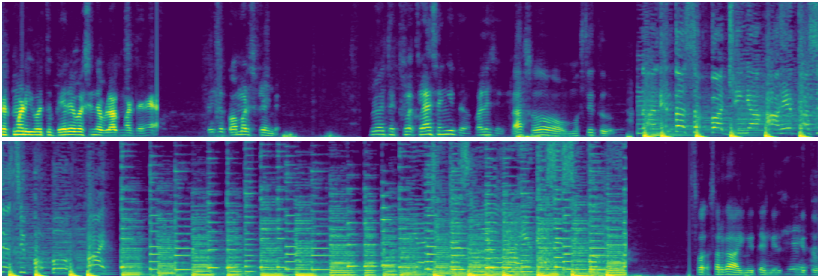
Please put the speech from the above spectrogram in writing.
ಚೆಕ್ ಮಾಡಿ ಇವತ್ತು ಬೇರೆ ಬಸ್ಸಿಂದ ಬ್ಲಾಗ್ ಮಾಡ್ತೇನೆ commerce friend ಕ್ಲಾಸ್ ಹೆಂಗಿತ್ತು ಕಾಲೇಜಲ್ಲಿ ಕ್ಲಾಸು ಮಸ್ತಿತ್ತು Anitta safadinha, arregaça esse popô, vai. ಸ್ವ- ಸ್ವರ್ಗ ಹಿಂಗಿತ್ತು ಹೆಂಗಿತ್ತು ಹಿಂಗಿತ್ತು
